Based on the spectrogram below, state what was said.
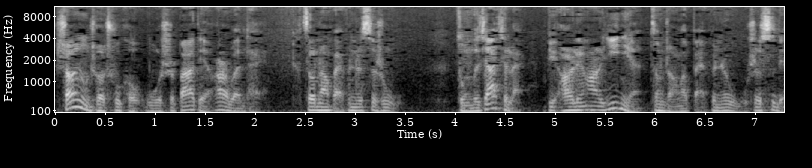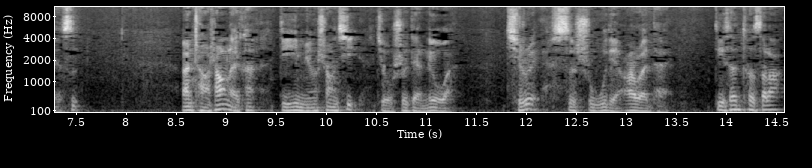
商用车出口五十八点二万台，增长百分之四十五。总的加起来，比二零二一年增长了百分之五十四点四。按厂商来看，第一名上汽九十点六万，奇瑞四十五点二万台，第三特斯拉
